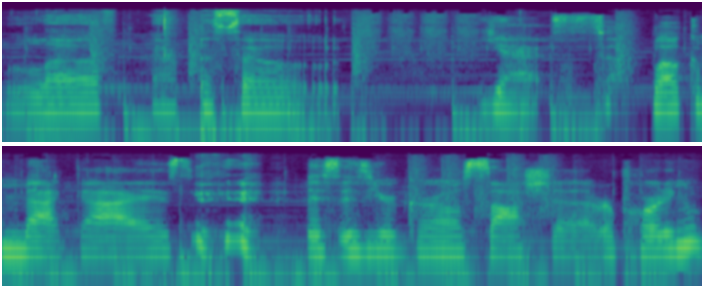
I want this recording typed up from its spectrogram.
Love episode. Yes, welcome back, guys. this is your girl Sasha reporting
